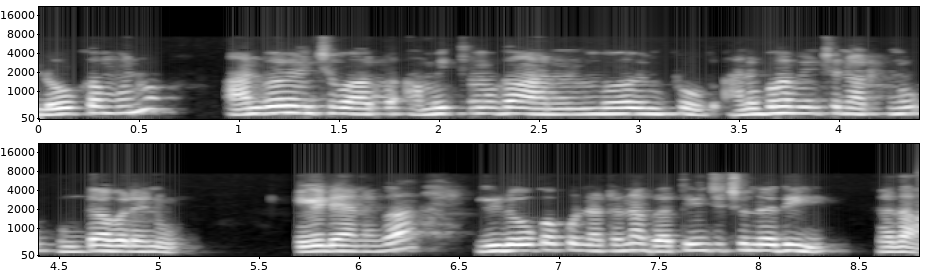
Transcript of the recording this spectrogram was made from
లోకమును అనుభవించి వారు అమితముగా అనుభవింపు అనుభవించినట్లు ఉండవలను. ఏడనగా ఈ లోకపు నటన గతించుచున్నది కదా.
